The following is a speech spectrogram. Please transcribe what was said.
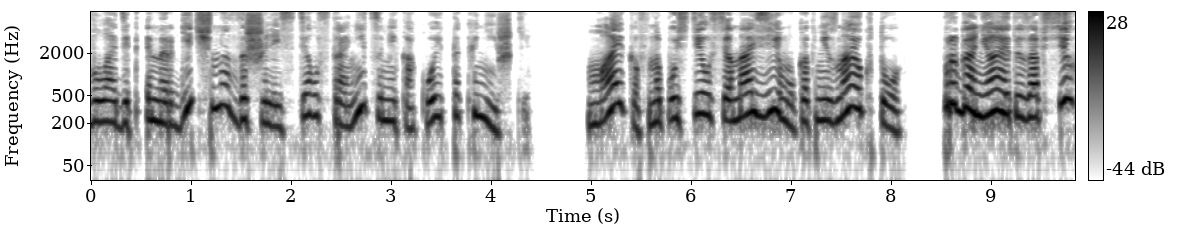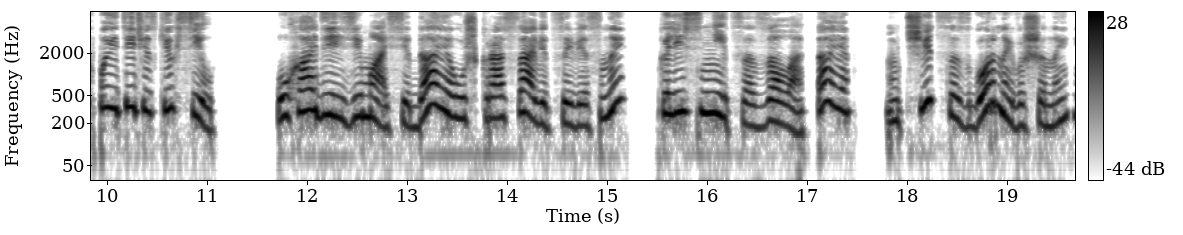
Владик энергично зашелестел страницами какой-то книжки. Майков напустился на зиму, как не знаю кто, прогоняет изо всех поэтических сил. «Уходи, зима седая, уж красавицы весны, колесница золотая, мчится с горной вышины».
